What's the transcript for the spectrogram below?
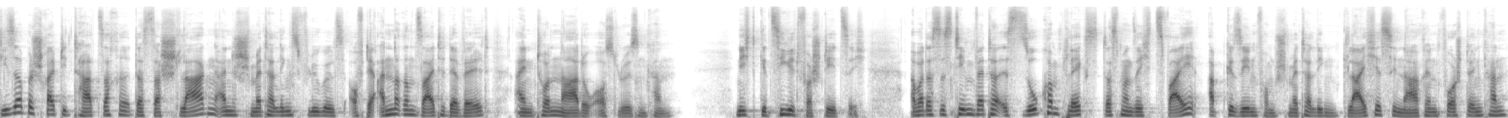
Dieser beschreibt die Tatsache, dass das Schlagen eines Schmetterlingsflügels auf der anderen Seite der Welt einen Tornado auslösen kann. Nicht gezielt versteht sich, aber das Systemwetter ist so komplex, dass man sich zwei, abgesehen vom Schmetterling, gleiche Szenarien vorstellen kann,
